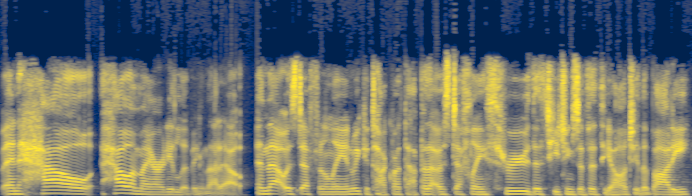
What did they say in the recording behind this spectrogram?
and how how am I already living that out? And that was definitely, and we could talk about that, but that was definitely through the teachings of the theology of the body,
